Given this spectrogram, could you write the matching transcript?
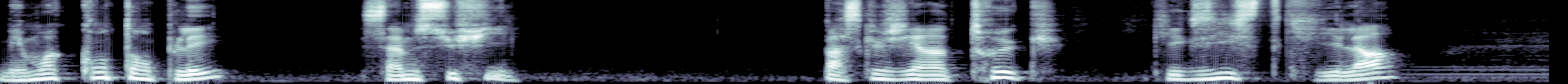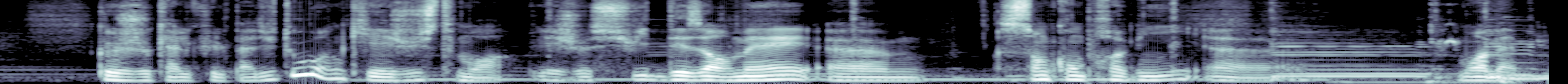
Mais moi, contempler, ça me suffit. Parce que j'ai un truc qui existe, qui est là, que je calcule pas du tout, hein, qui est juste moi. Et je suis désormais euh, sans compromis euh, moi-même.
